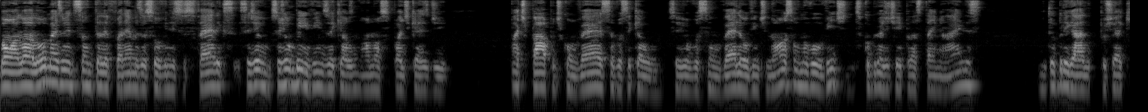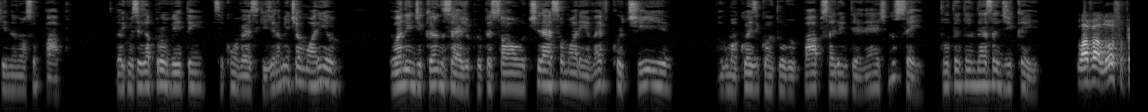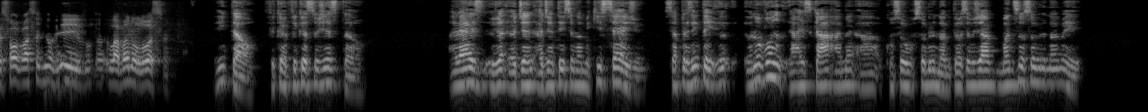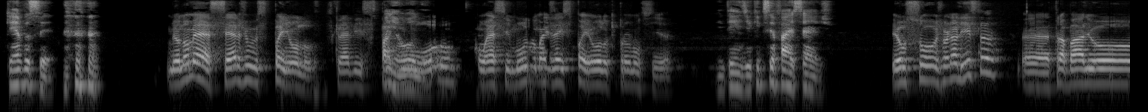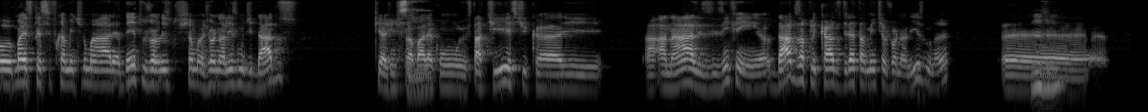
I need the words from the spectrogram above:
Bom, alô, alô, mais uma edição do Telefonemas, eu sou o Vinícius Félix. Sejam, sejam bem-vindos aqui ao, ao, nosso podcast de bate-papo, de conversa. Você que é o, seja você um velho ouvinte nosso, um novo ouvinte, descobriu a gente aí pelas timelines. Muito obrigado por chegar aqui no nosso papo. Espero que vocês aproveitem essa conversa aqui. Geralmente é uma horinha, eu, eu ando indicando, Sérgio, para o pessoal tirar essa uma horinha. Vai curtir alguma coisa enquanto ouve o papo, sair da internet, não sei. Estou tentando dar essa dica aí. Lava louça, o pessoal gosta de ouvir lavando louça. Então, fica, fica a sugestão. Aliás, eu já adiantei seu nome aqui, Sérgio. Se apresenta aí. Eu, eu não vou arriscar a, a, com seu sobrenome, então você já manda seu sobrenome aí. Quem é você? Meu nome é Sérgio Espanholo. Escreve espanholo com S mudo, mas é espanholo que pronuncia. Entendi. O que, que você faz, Sérgio? Eu sou jornalista, é, trabalho mais especificamente numa área dentro do jornalismo que se chama jornalismo de dados, que a gente Sim. trabalha com estatística e análises, enfim, dados aplicados diretamente ao jornalismo, né? É, uhum.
